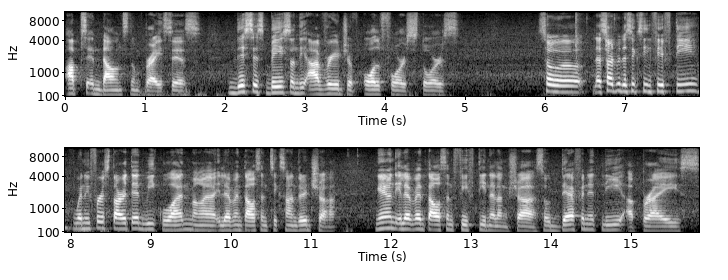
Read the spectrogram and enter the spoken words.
ups and downs ng prices. This is based on the average of all four stores. So, let's start with the 1650. When we first started, week 1, mga 11,600 siya. Ngayon, 11,050 na lang siya. So, definitely a price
